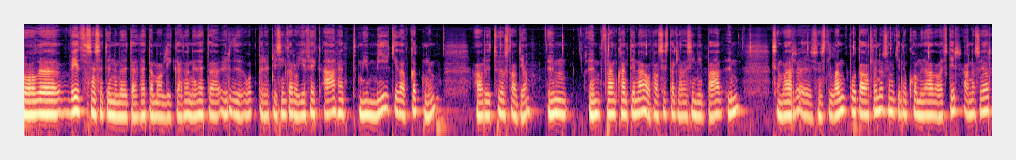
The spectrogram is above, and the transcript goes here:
Og uh, við sem sett unnum þetta, þetta má líka þannig að þetta urðu ofnbæra upplýsingar og ég fekk afhend mjög mikið af gögnum árið 2018 um, um framkvæmdina og þá sérstaklega það sem ég bað um sem var uh, landbúta allunar sem við getum komið að á eftir annars vegar.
